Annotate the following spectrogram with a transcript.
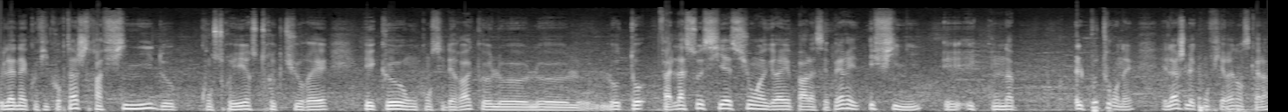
l'ANACOFI Courtage sera fini de construire, structurer, et qu'on considérera que l'association agréée par la CPR est, finie et, qu'on a elle peut tourner. Et là, je l'ai confierai dans ce cas-là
